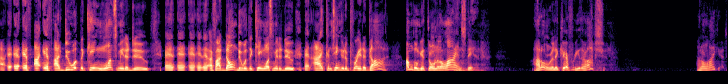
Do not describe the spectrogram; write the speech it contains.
I, if, I, if I do what the king wants me to do, and, and, and if I don't do what the king wants me to do, and I continue to pray to God, I'm going to get thrown in the lion's den. I don't really care for either option. I don't like it.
